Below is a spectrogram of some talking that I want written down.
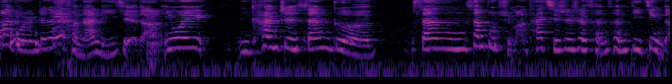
外国人真的是很难理解的，因为你看这三个三三部曲嘛，它其实是层层递进的。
